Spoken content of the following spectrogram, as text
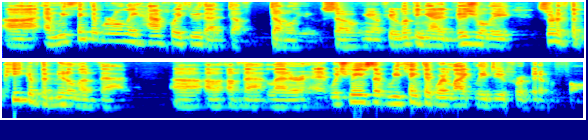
uh, and we think that we're only halfway through that W. So you know, if you're looking at it visually, sort of the peak of the middle of that uh, of, that letter, eh, which means that we think that we're likely due for a bit of a fall.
